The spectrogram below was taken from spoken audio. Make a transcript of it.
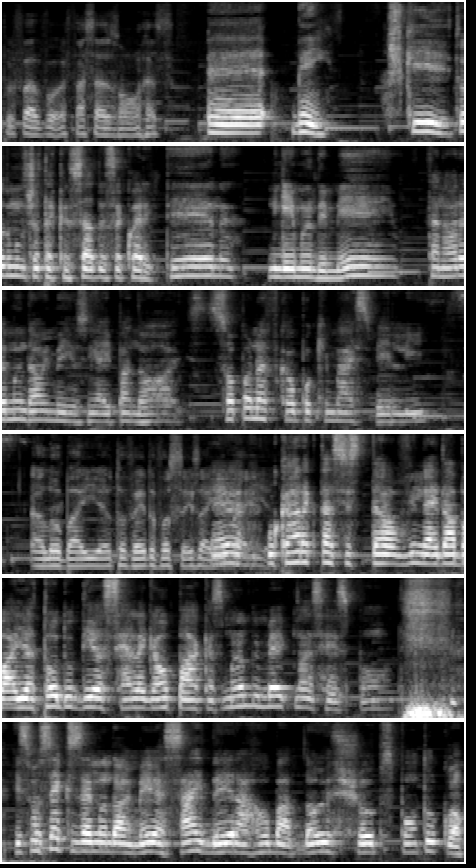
por favor, faça as honras. É. Bem, acho que todo mundo já tá cansado dessa quarentena. Ninguém manda e-mail. Tá na hora de mandar um e-mailzinho aí pra nós. Só pra nós ficar um pouquinho mais feliz. Alô, Bahia, eu tô vendo vocês aí, É, Bahia. o cara que tá assistindo, ouvindo aí da Bahia todo dia, se é legal pacas, manda um e-mail que nós respondemos. e se você quiser mandar um e-mail, é saideira.doisshops.com.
